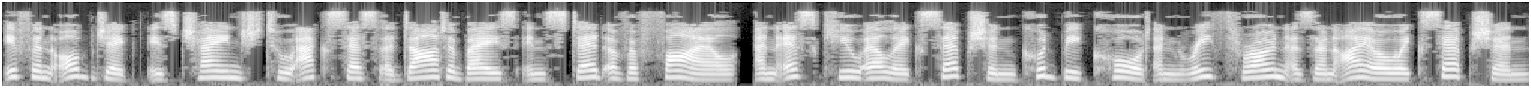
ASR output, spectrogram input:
if an object is changed to access a database instead of a file, an SQL exception could be caught and rethrown as an I.O. exception,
